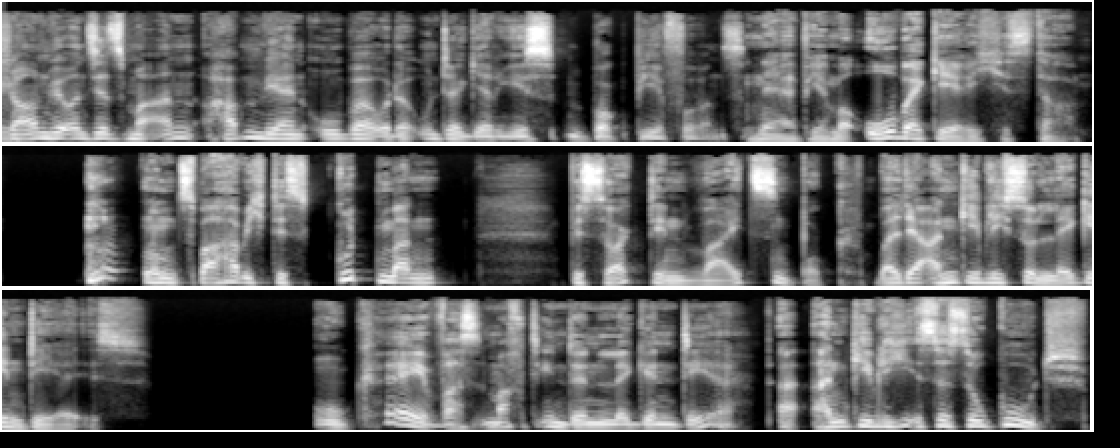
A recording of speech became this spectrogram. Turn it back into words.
schauen wir uns jetzt mal an, haben wir ein ober- oder untergäriges Bockbier vor uns? Naja, wir haben ein obergäriges da. Und zwar habe ich das Gutmann besorgt, den Weizenbock, weil der angeblich so legendär ist. Okay, was macht ihn denn legendär? Angeblich ist er so gut.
